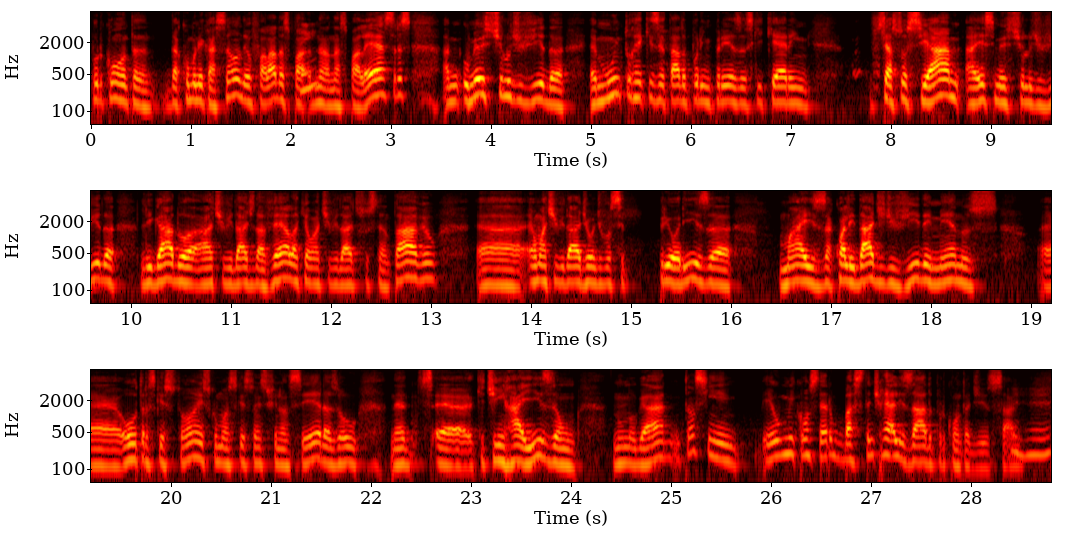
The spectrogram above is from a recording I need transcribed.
por conta da comunicação, de eu falar das, na, nas palestras. A, o meu estilo de vida é muito requisitado por empresas que querem se associar a esse meu estilo de vida ligado à atividade da vela, que é uma atividade sustentável, é, é uma atividade onde você prioriza mais a qualidade de vida e menos é, outras questões, como as questões financeiras ou né, é, que te enraizam num lugar. Então, assim, eu me considero bastante realizado por conta disso, sabe? Uhum.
